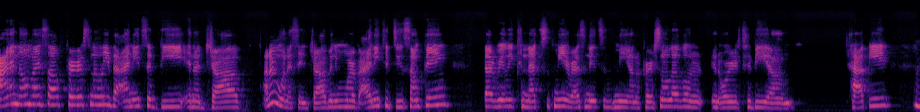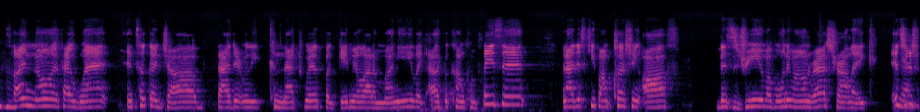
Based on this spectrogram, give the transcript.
I know myself personally that I need to be in a job. I don't want to say job anymore, but I need to do something that really connects with me, it resonates with me on a personal level in, in order to be um, happy. Mm-hmm. So I know if I went and took a job that I didn't really connect with, but gave me a lot of money, like I would become complacent and I just keep on pushing off this dream of owning my own restaurant. Like it's yeah. just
